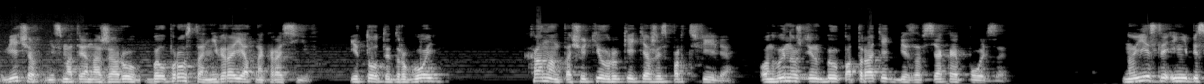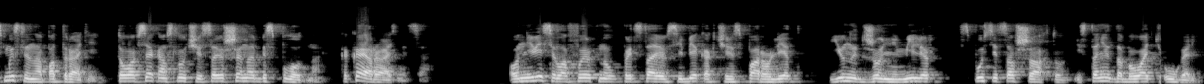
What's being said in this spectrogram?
Вечер, несмотря на жару, был просто невероятно красив. И тот, и другой. Ханант ощутил в руке тяжесть портфеля. Он вынужден был потратить безо всякой пользы. Но если и не бессмысленно потратить, то во всяком случае совершенно бесплодно. Какая разница? Он невесело фыркнул, представив себе, как через пару лет юный Джонни Миллер спустится в шахту и станет добывать уголь,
